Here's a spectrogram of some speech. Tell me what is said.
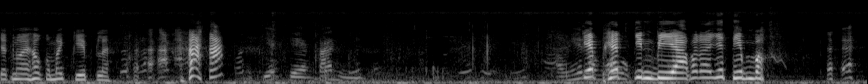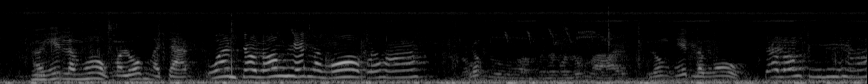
จากน้อยเขาก็ไม่เก็บละเก็บแกงป้านี่เก็บเพชรกินเบียร์พระนายติมบ่เอาเฮ็ดละโงกมาลงอาจารย์อ้วนเจ้าลงเฮ็ดละโงกแล้วฮะลงเฮ็ดละโงกเจ้าลงปีนี้ฮะ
